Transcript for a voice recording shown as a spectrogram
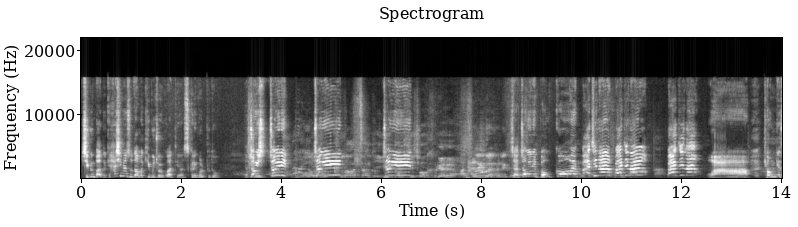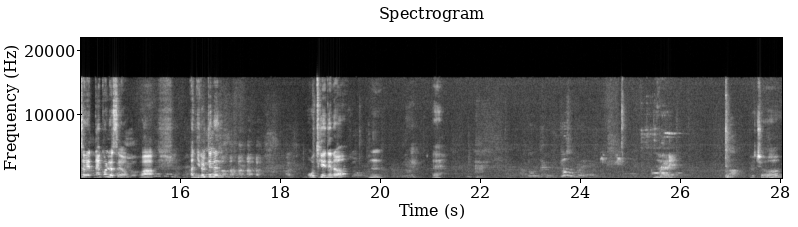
지금 봐도 이렇게 하시면서도 아마 기분 좋을 것 같아요. 스크린 골프도. 누나가 짱이지. 짱이! 이게 정확하게. 아, 달린 거야, 달린 거. 자, 정희님 벙커에 빠지나요? 빠지나요? 빠지나요? 와, 경계선에 딱 걸렸어요. 와, 한 이럴 때는 어떻게 해야 되나? 음, 네. 그렇죠.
